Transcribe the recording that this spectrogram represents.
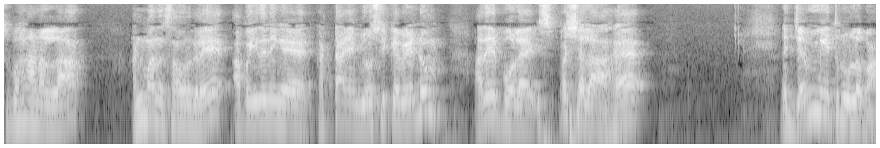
சுபஹானல்லா. அன்பான சவர்களே அப்ப இதை நீங்க கட்டாயம் யோசிக்க வேண்டும். அதே போல ஸ்பெஷலாக இந்த ஜம்மியத்தில் உள்ளமா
